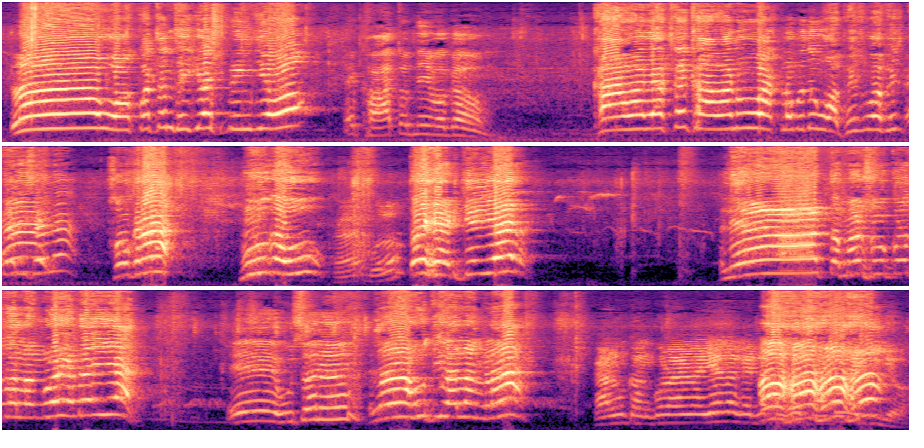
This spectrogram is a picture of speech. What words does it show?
લે વોકવચન થઈ ગયો સ્પ્રિંગ જેવો. એ ખાતો જ નહીં વગમ. ખાવા કે ખાવાનું? આટલું બધું ઓફિસ ઓફિસ કરી છે ને? છોકરા હું કહું? બોલો. તો હેડજે યાર. લે તમારો છોકરો તો લંગડો હેડો યાર એ હું છે ને? લે હું થયું આ લંગડા? કાલુ કંકોડા આવ્યા હતા કે હા, હા, હા, હા. ગયો.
